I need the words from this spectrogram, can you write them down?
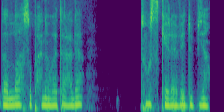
d'Allah subhanahu wa ta'ala, tout ce qu'elle avait de bien,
